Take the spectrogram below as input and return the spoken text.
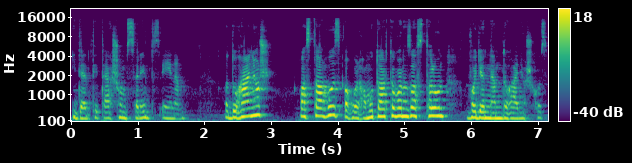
identitásom szerint az énem? A dohányos asztalhoz, ahol hamutartó van az asztalon, vagy a nem dohányoshoz.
